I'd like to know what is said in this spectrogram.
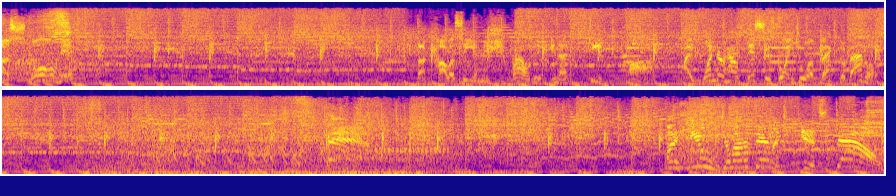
A small hit. The Colosseum is shrouded in a deep fog. I wonder how this is going to affect the battle. A huge amount of damage. It's down.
